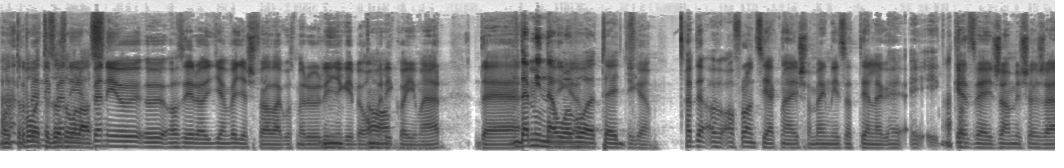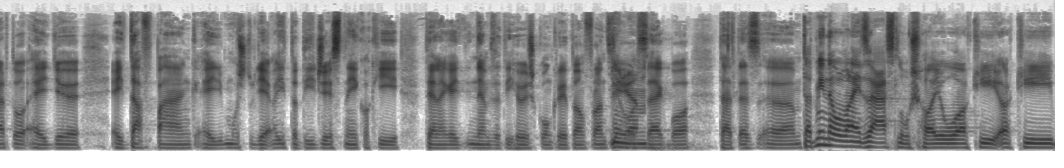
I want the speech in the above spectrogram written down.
Hát ott volt Benny, az az olasz. Benny ő, ő azért egy ilyen vegyes felvágott, mert ő lényegében hmm. amerikai már. De, de mindenhol igen, volt egy... Igen. Hát de a, a franciáknál is, ha megnézed, tényleg hát kezdve egy Jean-Michel Zsártól, egy, egy Daft Punk, egy most ugye itt a DJ Snake, aki tényleg egy nemzeti hős konkrétan Franciaországban. Tehát ez... Tehát mindenhol van egy zászlós hajó, aki, aki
